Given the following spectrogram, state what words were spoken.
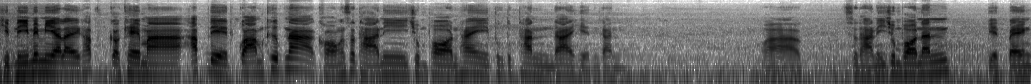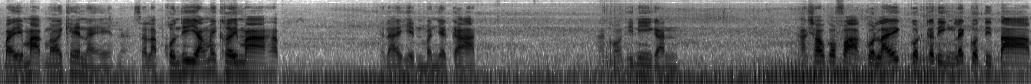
คลิปนี้ไม่มีอะไรครับ ก็แค่มาอัปเดตความคืบหน้าของสถานีชุมพรให้ทุกๆท่านได้เห็นกัน ว่าสถานีชุมพรนั้นเปลี่ยนแปลงไปมากน้อยแค่ไหนนะสำหรับคนที่ยังไม่เคยมาครับ จะได้เห็นบรรยากาศของที่นี่กัน หากชอบก็ฝากกดไลค์ กดกระดิ่ง และกดติดตาม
